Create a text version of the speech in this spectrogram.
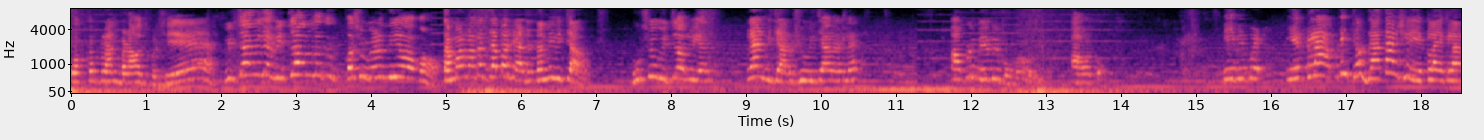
કોક તો પ્લાન બનાવવો જ પડશે. વિચારો લે વિચારો લે કે કશું મેળ નહીં આવો તમાર મગજ જબર છે તમે વિચારો. હું શું વિચારું યાર? પ્લાન વિચારું શું વિચાર એટલે? આપણે બે બે પમાવો આવો તો. બેબી પર એકલા આપણે જો જાતા હશે એકલા એકલા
